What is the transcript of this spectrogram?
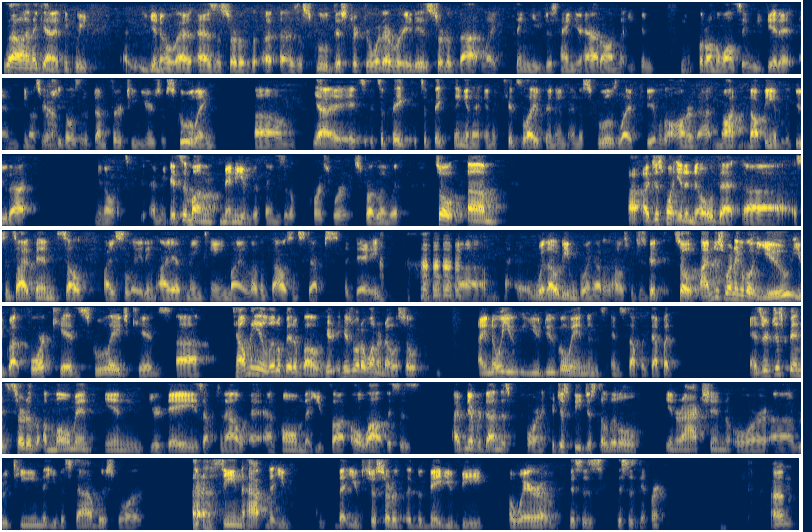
Well, and again, I think we, you know, as, as a sort of uh, as a school district or whatever, it is sort of that like thing you just hang your hat on that you can you know put on the wall and say we did it and you know especially yeah. those that have done 13 years of schooling um, yeah it's it's a big it's a big thing in a, in a kid's life and in, in a school's life to be able to honor that and not not being able to do that you know it's, i mean it's among many of the things that of course we're struggling with so um, I just want you to know that uh, since I've been self isolating, I have maintained my 11,000 steps a day um, without even going out of the house, which is good. So I'm just wondering about you. You've got four kids, school age kids. Uh, tell me a little bit about. Here, here's what I want to know. So I know you you do go in and, and stuff like that, but has there just been sort of a moment in your days up to now at home that you've thought, oh wow, this is I've never done this before, and it could just be just a little interaction or uh, routine that you've established or seen happen that you've that you've just sort of made you be aware of this is this is different? Um,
